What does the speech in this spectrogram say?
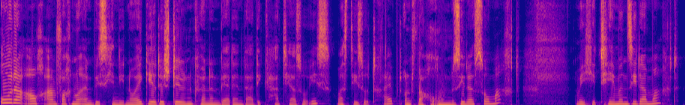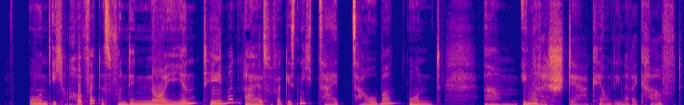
oder auch einfach nur ein bisschen die Neugierde stillen können, wer denn da die Katja so ist, was die so treibt und warum sie das so macht, welche Themen sie da macht. Und ich hoffe, dass von den neuen Themen, also vergiss nicht Zeit zaubern und ähm, innere Stärke und innere Kraft,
